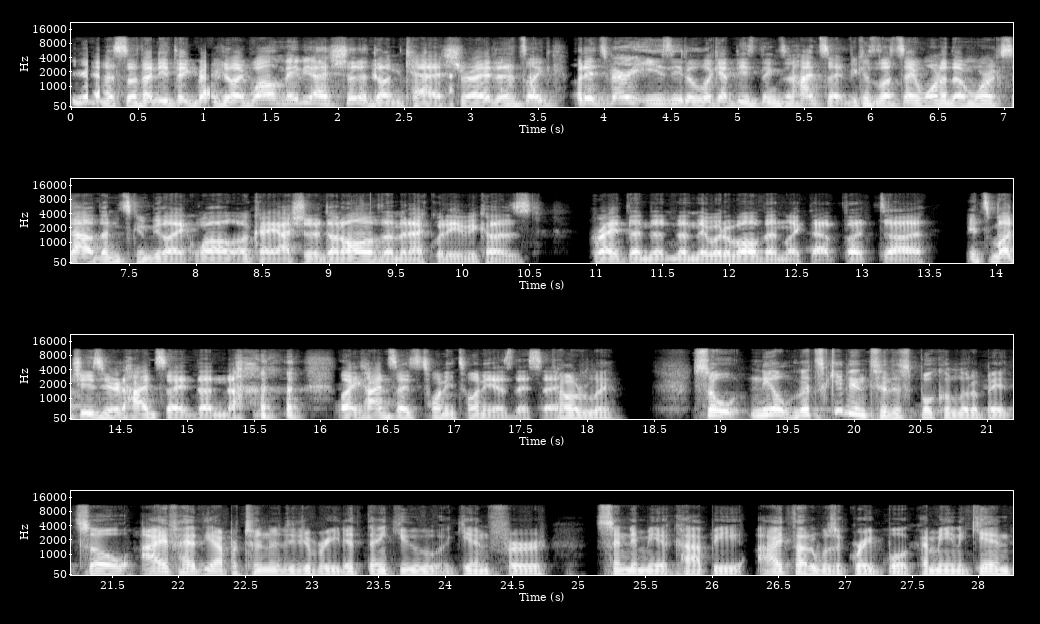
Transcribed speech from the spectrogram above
Yeah, so then you think back, you're like, well, maybe I should have done cash, right? And it's like, but it's very easy to look at these things in hindsight because let's say one of them works out, then it's gonna be like, well, okay, I should have done all of them in equity because, right? Then then they would have all been like that. But uh, it's much easier in hindsight than uh, like hindsight's 2020 as they say. Totally. So neil let's get into this book a little bit. So i've had the opportunity to read it. Thank you again for sending me a copy. I thought it was a great book. I mean again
